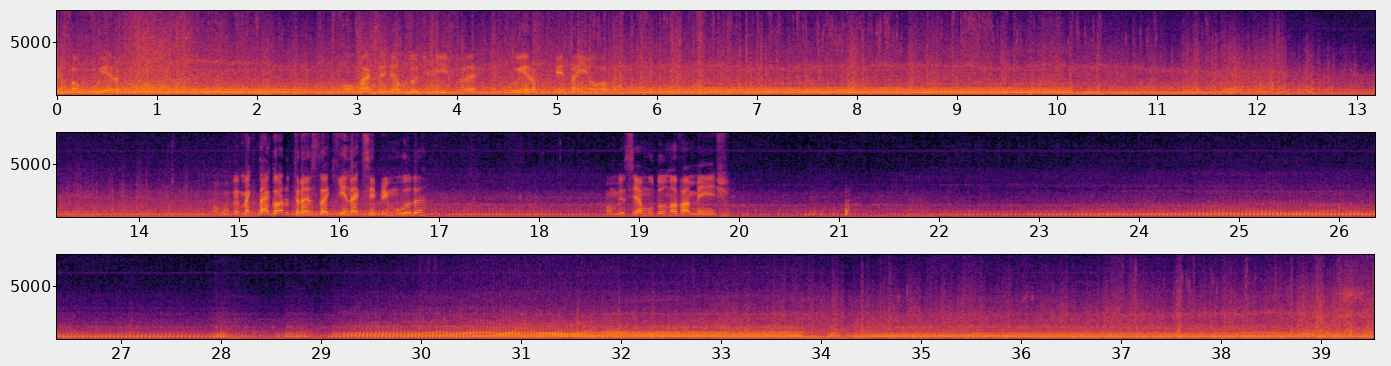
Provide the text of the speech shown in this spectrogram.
É mas sejamos otimistas, né? Poeira porque está em obra. ver como é que tá agora o trânsito aqui, né? Que sempre muda. Vamos ver se já mudou novamente.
